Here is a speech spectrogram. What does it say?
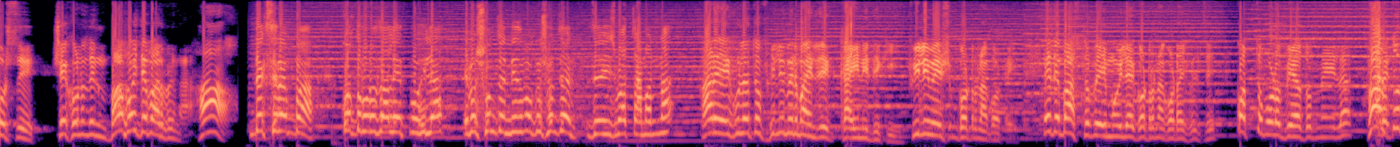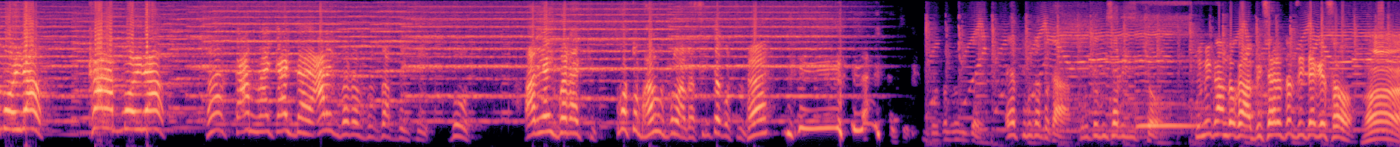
করছে সে কোনোদিন বাপ হইতে পারবে না। হ্যাঁ দেখছেন আব্বা কত বড় জালিয়াত মহিলা। এবার শুনছেন মুখে শুনছেন যে এই বাচ্চা আমার না? আরে এগুলো তো ফিল্মের মাইন্ডে কাহিনী দেখি। ফিল্মে এসব ঘটনা ঘটে। এতে বাস্তবে এই মহিলা ঘটনা ঘটাই ফেলছে। কত বড় বেয়াদব মহিলা। মহিলা খারাপ মহিলা। হ্যাঁ কাম নাই কাজ নাই। আরেক বেটা চাপ দিয়েছে দোষ আর এই বেটা কি? কত ভালো পোলাটা চিন্তা করছ? হ্যাঁ? এ তুমি কত কা? তুমি তো বিচারে দিচ্ছ। তুমি কান্দো কা? বিচারে তো দিতে গেছো। হ্যাঁ।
